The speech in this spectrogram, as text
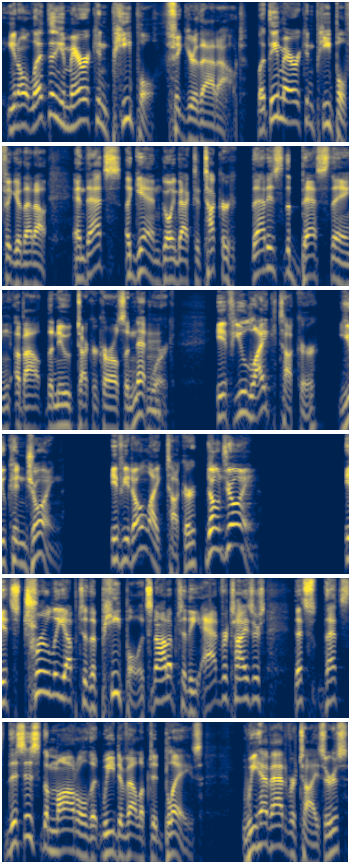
you know, let the American people figure that out. Let the American people figure that out. And that's, again, going back to Tucker, that is the best thing about the new Tucker Carlson network. If you like Tucker, you can join. If you don't like Tucker, don't join. It's truly up to the people. It's not up to the advertisers. That's that's this is the model that we developed at Blaze. We have advertisers,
